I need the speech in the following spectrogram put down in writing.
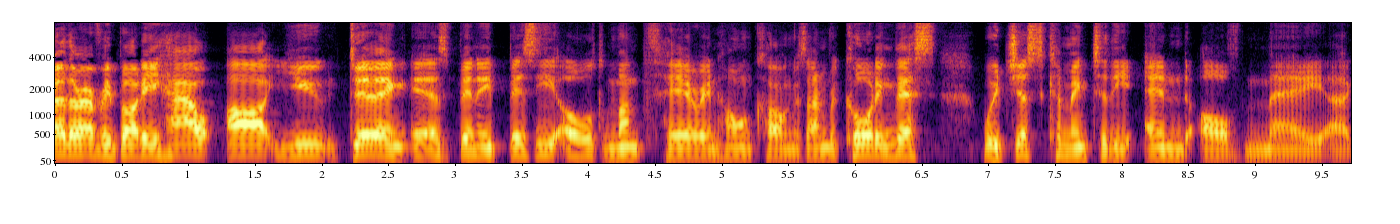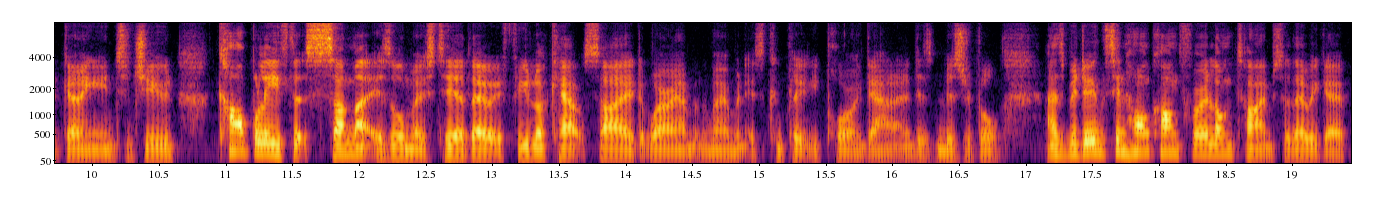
Hello there, everybody. How are you doing? It has been a busy old month here in Hong Kong. As I'm recording this, we're just coming to the end of May, uh, going into June. Can't believe that summer is almost here, though. If you look outside where I am at the moment, it's completely pouring down and it is miserable. And I've been doing this in Hong Kong for a long time, so there we go.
